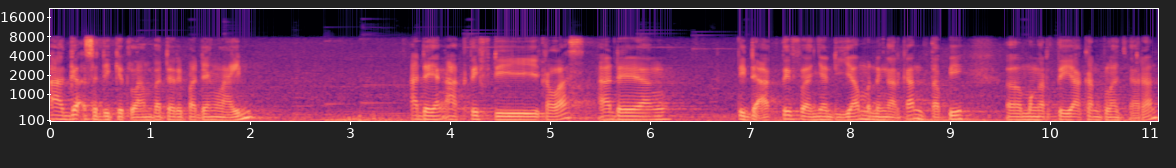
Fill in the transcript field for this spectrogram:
agak sedikit lambat daripada yang lain. Ada yang aktif di kelas, ada yang tidak aktif hanya diam mendengarkan tapi uh, mengerti akan pelajaran.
